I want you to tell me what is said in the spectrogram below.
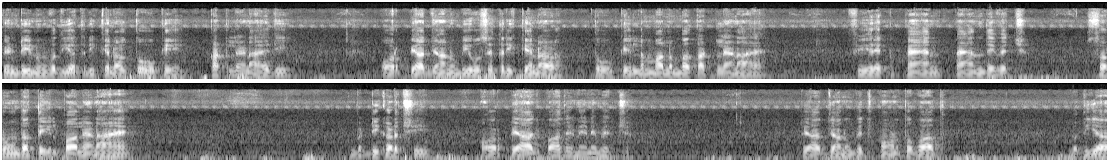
ਭਿੰਡੀ ਨੂੰ ਵਧੀਆ ਤਰੀਕੇ ਨਾਲ ਧੋ ਕੇ ਕੱਟ ਲੈਣਾ ਹੈ ਜੀ। ਔਰ ਪਿਆਜ਼ਾਂ ਨੂੰ ਵੀ ਉਸੇ ਤਰੀਕੇ ਨਾਲ ਧੋ ਕੇ ਲੰਮਾ ਲੰਬਾ ਕੱਟ ਲੈਣਾ ਹੈ। ਫਿਰ ਇੱਕ ਪੈਨ ਪੈਨ ਦੇ ਵਿੱਚ ਸਰੋਂ ਦਾ ਤੇਲ ਪਾ ਲੈਣਾ ਹੈ। ਵੱਡੀ ਕੜਛੀ ਔਰ ਪਿਆਜ਼ ਪਾ ਦੇਣੇ ਨੇ ਵਿੱਚ। ਪਿਆਜ਼ਾਂ ਨੂੰ ਵਿੱਚ ਪਾਉਣ ਤੋਂ ਬਾਅਦ ਵਧੀਆ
